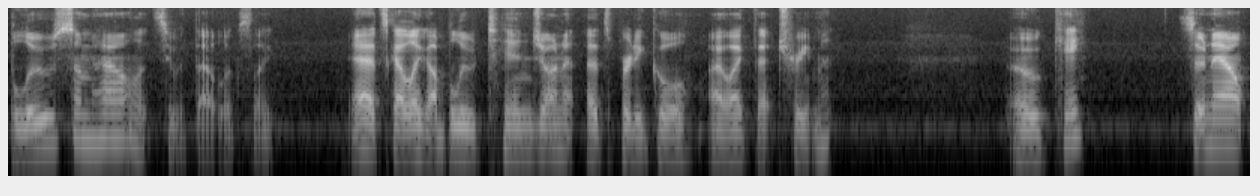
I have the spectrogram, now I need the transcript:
blue somehow. Let's see what that looks like. Yeah, it's got like a blue tinge on it. That's pretty cool. I like that treatment. Okay. So now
